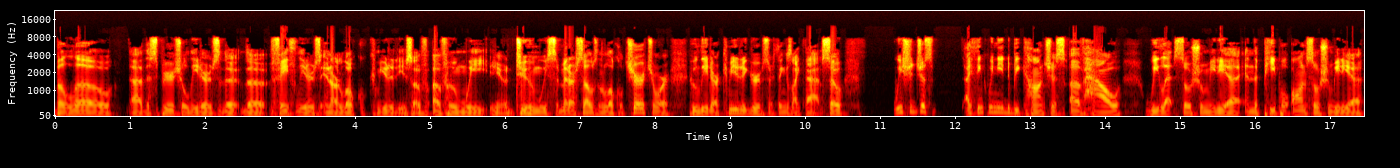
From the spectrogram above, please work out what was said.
below uh, the spiritual leaders the the faith leaders in our local communities of of whom we you know to whom we submit ourselves in the local church or who lead our community groups or things like that. So we should just I think we need to be conscious of how we let social media and the people on social media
